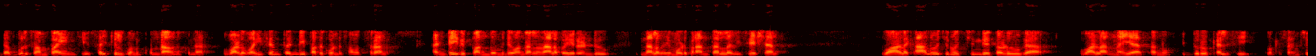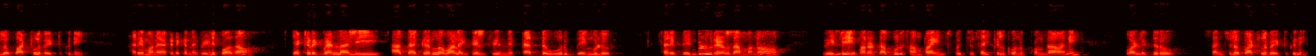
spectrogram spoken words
డబ్బులు సంపాదించి సైకిల్ కొనుక్కుందాం అనుకున్నారు. వాళ్ళ వయసు ఎంతండి? పదకొండు సంవత్సరాలు. అంటే ఇది పంతొమ్మిది వందల నలభై రెండు నలభై మూడు ప్రాంతాల్లో విశేషాలు. వాళ్ళకి ఆలోచన వచ్చిందే తడువుగా వాళ్ళ అన్నయ్య తను ఇద్దరు కలిసి ఒక సంచిలో బట్టలు పెట్టుకుని అరే మనం ఎక్కడికైనా వెళ్ళిపోదాం. ఎక్కడికి వెళ్ళాలి? ఆ దగ్గరలో వాళ్ళకి తెలిసింది పెద్ద ఊరు బెంగుళూరు. సరే బెంగుళూరు వెళదాం మనం. వెళ్ళి మనం డబ్బులు సంపాదించుకొచ్చి సైకిల్ కొనుక్కుందామని వాళ్ళిద్దరూ సంచిలో బట్టలు పెట్టుకుని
